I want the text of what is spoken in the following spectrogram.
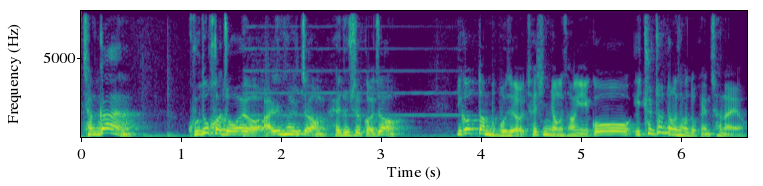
잠깐! 구독과 좋아요, 알림 설정 해주실 거죠? 이것도 한번 보세요. 최신 영상이고 이 출전 영상도 괜찮아요.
